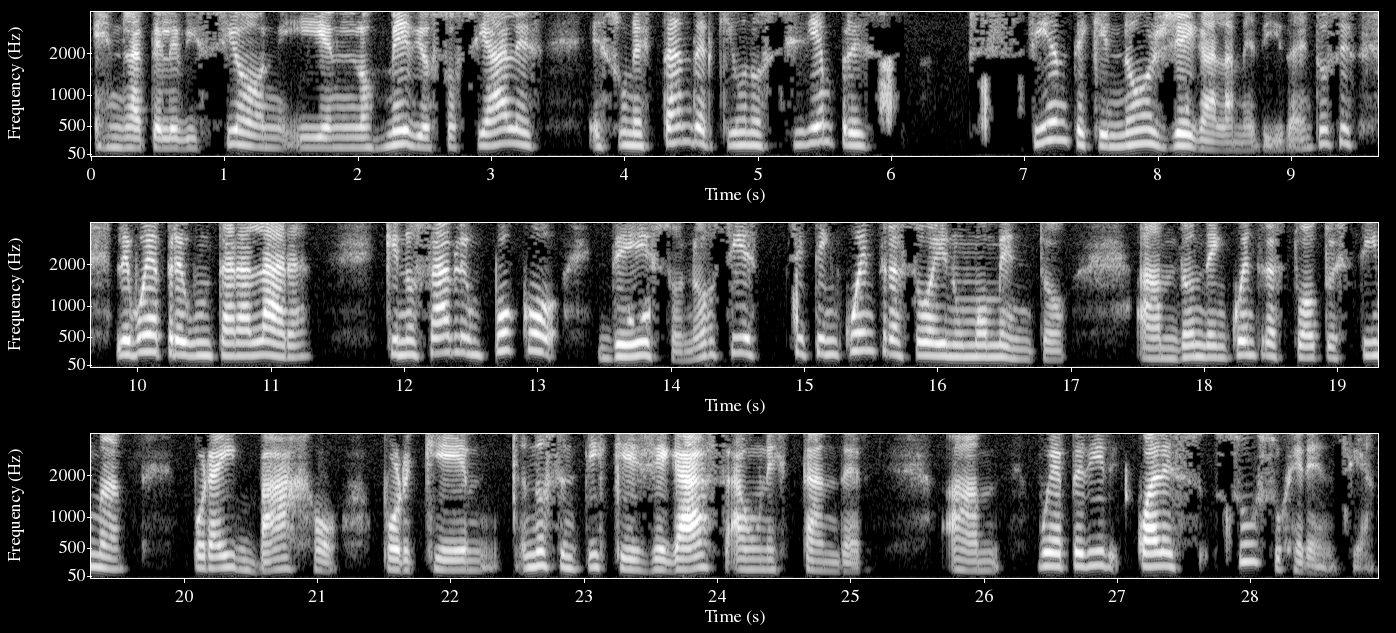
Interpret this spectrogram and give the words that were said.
en la televisión y en los medios sociales es un estándar que uno siempre siente que no llega a la medida. Entonces, le voy a preguntar a Lara que nos hable un poco de eso, ¿no? Si, es- te encuentras hoy en un momento donde encuentras tu autoestima por ahí bajo, porque no sentís que llegás a un estándar, voy a pedir cuál es su sugerencia.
